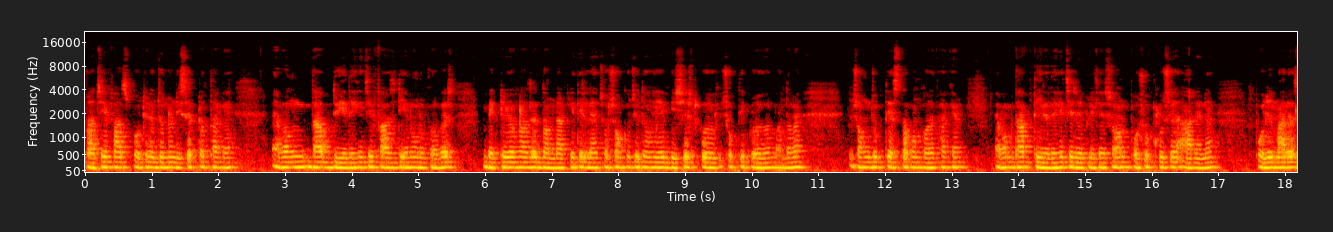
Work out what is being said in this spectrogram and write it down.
প্রাচীর ফাস্ট প্রোটিনের জন্য রিসেপ্টর থাকে এবং ধাপ দুইয়ে দেখেছি ফার্স্ট ডিএনএ অনুপ্রবেশ। ব্যাকটেরিয়াফাজের দণ্ডাকৃতির ল্যাচ ও সংকুচিত হয়ে বিশেষ শক্তি প্রয়োগের মাধ্যমে সংযুক্তি স্থাপন করে থাকে। এবং ধাপ তিনে দেখেছি রেপ্লিকেশন পশু কোষে আরএনএ পলিমারেজ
